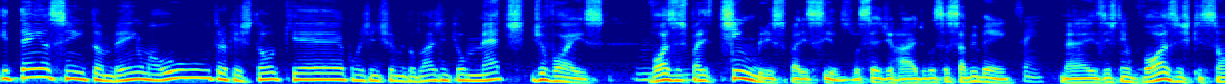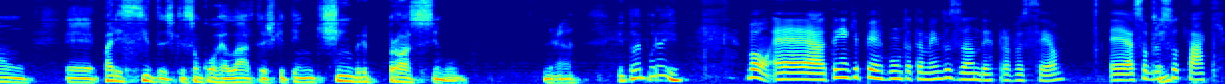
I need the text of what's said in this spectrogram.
E tem, assim, também uma outra questão que é, como a gente chama em dublagem, que é o match de voz. Uhum. Vozes, pare... timbres parecidos. Você é de rádio, você sabe bem. Sim. Né? Existem vozes que são é, parecidas, que são correlatas, que têm um timbre próximo. Né? Então é por aí. Bom, é, tem aqui pergunta também do Zander para você. É sobre Sim. o sotaque.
